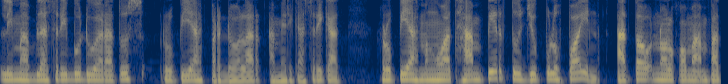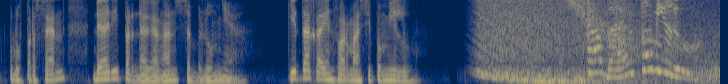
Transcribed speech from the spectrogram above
15.200 rupiah per dolar Amerika Serikat. Rupiah menguat hampir 70 poin atau 0,40 persen dari perdagangan sebelumnya. Kita ke informasi pemilu. Kabar pemilu.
